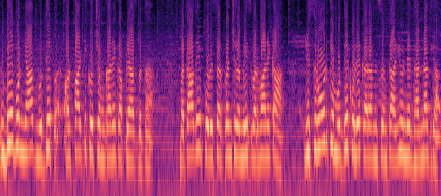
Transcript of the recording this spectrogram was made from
बेबुनियाद मुद्दे पर और पार्टी को चमकाने का प्रयास बताया। बता दें, पूर्व सरपंच रमेश वर्मा ने कहा, जिस रोड के मुद्दे को लेकर अनशनकारियों ने धरना दिया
